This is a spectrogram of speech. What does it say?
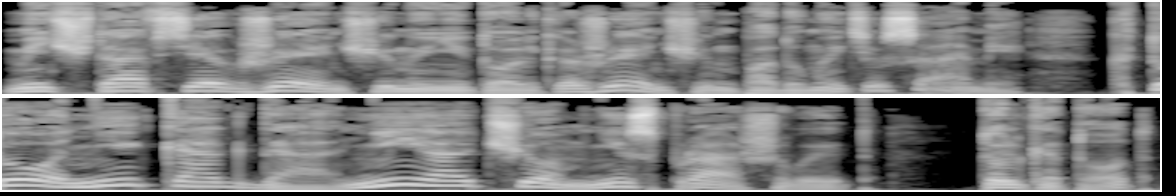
Мечта всех женщин, и не только женщин, подумайте сами. Кто никогда ни о чем не спрашивает? Только тот,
